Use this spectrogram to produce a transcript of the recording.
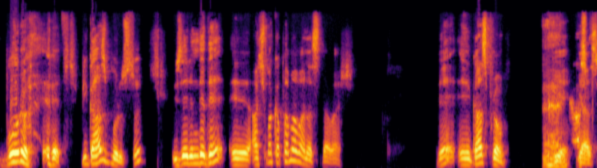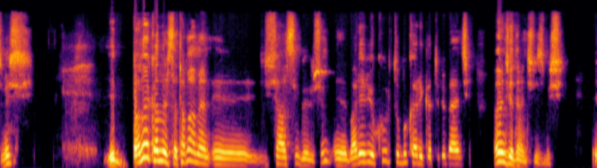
boru, evet. Bir gaz borusu. Üzerinde de e, açma kapama vanası da var. Ve e, Gazprom diye evet, yazmış. E, bana kalırsa tamamen e, şahsi görüşüm. E, Valerio Curto bu karikatürü bence önceden çizmiş. E,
